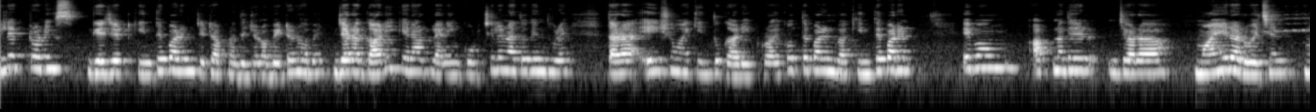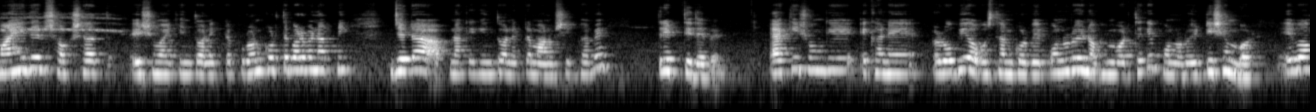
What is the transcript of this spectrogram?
ইলেকট্রনিক্স গেজেট কিনতে পারেন, যেটা আপনাদের জন্য বেটার হবে। যারা গাড়ি কেনার প্ল্যানিং করছিলেন এতদিন ধরে, তারা এই সময় কিন্তু গাড়ি ক্রয় করতে পারেন বা কিনতে পারেন। এবং আপনাদের যারা মায়েরা রয়েছেন, মায়েদের শখসাদ এই সময় কিন্তু অনেকটা পূরণ করতে পারবেন আপনি, যেটা আপনাকে কিন্তু অনেকটা মানসিকভাবে তৃপ্তি দেবে। একই সঙ্গে এখানে রবি অবস্থান করবে পনেরোই নভেম্বর থেকে পনেরোই ডিসেম্বর এবং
